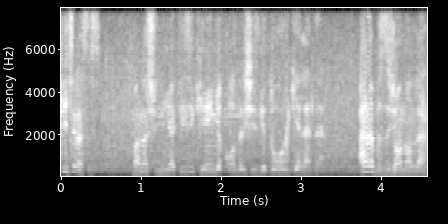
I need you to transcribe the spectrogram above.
kechirasiz mana shu niyatingizni keyinga qoldirishingizga to'g'ri keladi ana bizni jononlar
